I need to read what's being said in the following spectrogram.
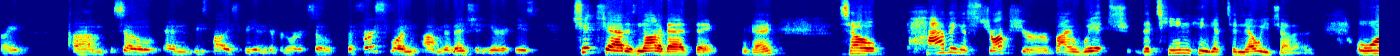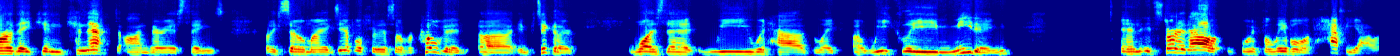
right? Um, so, and these probably should be in a different order. So the first one I'm gonna mention here is chit chat is not a bad thing, okay? So having a structure by which the team can get to know each other or they can connect on various things. Like, so my example for this over COVID uh, in particular was that we would have like a weekly meeting and it started out with the label of happy hour,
